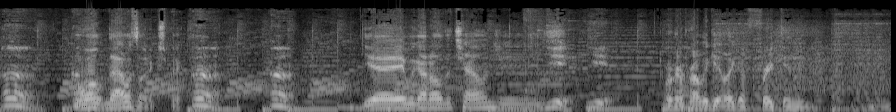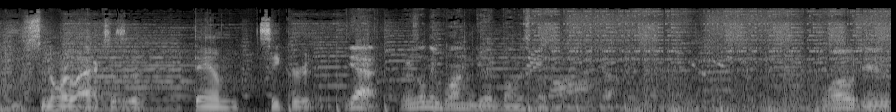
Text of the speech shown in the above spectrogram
Uh. Well, that was unexpected. Uh. Uh. Yay, we got all the challenges. Yeah. Yeah. We're gonna probably get like a freaking Snorlax as a damn secret. Yeah. There was only one good bonus Pokemon that we got. Whoa, dude.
